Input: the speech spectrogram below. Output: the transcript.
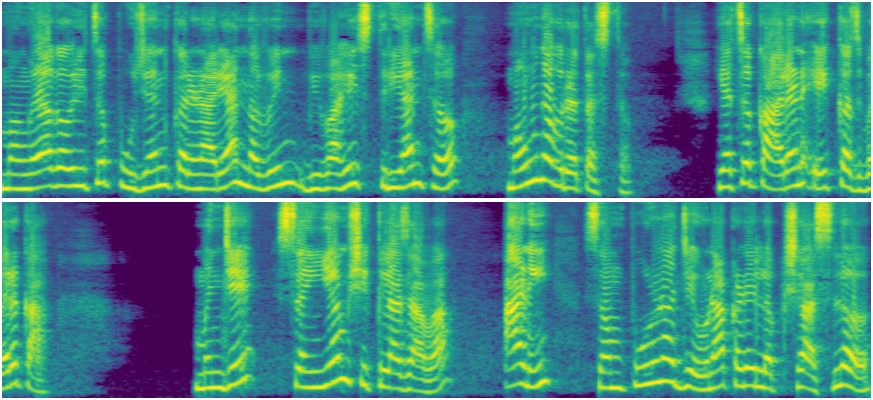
मंगळागौरीचं पूजन करणाऱ्या नवीन विवाहित स्त्रियांचं मौन व्रत असतं. याचं कारण एकच बरं का? म्हणजे संयम शिकला जावा आणि संपूर्ण जेवणाकडे लक्ष असलं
